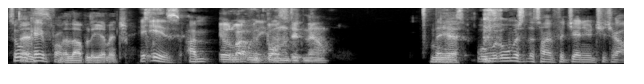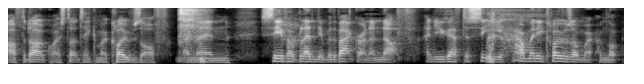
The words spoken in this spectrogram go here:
so it came from. a lovely image. It is. I'm feel like we've bonded now. That Yeah. is- well, we're almost at the time for genuine chit chat after dark where I start taking my clothes off and then see if I blend in with the background enough. And you have to see how many clothes I'm wearing. I'm not.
